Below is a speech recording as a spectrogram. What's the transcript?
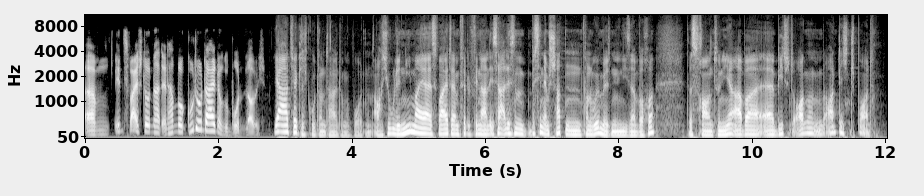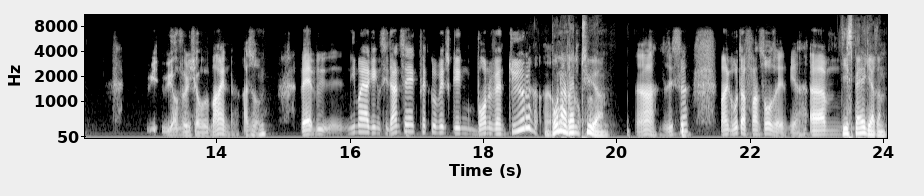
Ähm, in zwei Stunden hat in Hamburg gute Unterhaltung geboten, glaube ich. Ja, hat wirklich gute Unterhaltung geboten. Auch Jule Niemeyer ist weiter im Viertelfinale. Ist ja alles ein bisschen im Schatten von Wimbledon in dieser Woche, das Frauenturnier, aber äh, bietet ordentlichen Sport. Ja, würde ich wohl meinen. Also, mhm. wer, Niemeyer gegen Zidanzek, Petkovic gegen Bonaventure. Bonaventure. Ja, siehst du? Mein guter Franzose in mir. Ähm, Die ist Belgierin.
